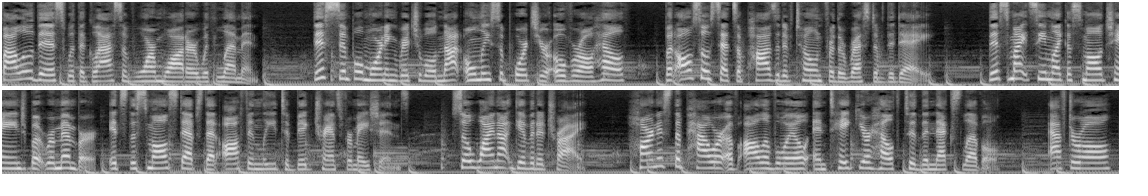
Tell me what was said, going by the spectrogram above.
Follow this with a glass of warm water with lemon. This simple morning ritual not only supports your overall health, but also sets a positive tone for the rest of the day. This might seem like a small change, but remember, it's the small steps that often lead to big transformations. So why not give it a try? Harness the power of olive oil and take your health to the next level. After all,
